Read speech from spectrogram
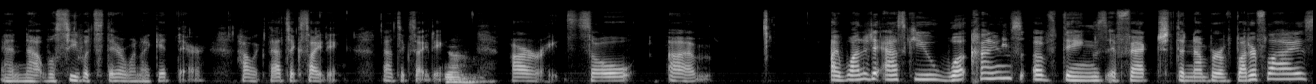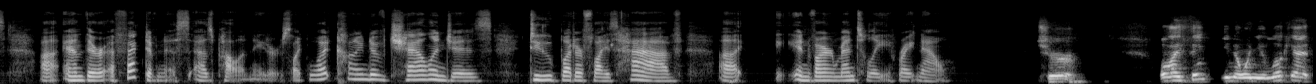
and uh, we'll see what's there when I get there. How that's exciting! That's exciting. Yeah. All right, so um, I wanted to ask you what kinds of things affect the number of butterflies uh, and their effectiveness as pollinators. Like, what kind of challenges do butterflies have uh, environmentally right now? Sure. Well, I think, you know, when you look at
